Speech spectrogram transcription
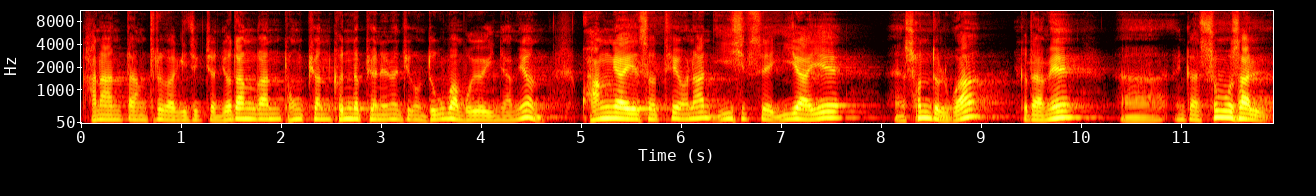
가나안 땅 들어가기 직전 요단강 동편 건너편에는 지금 누구만 모여 있냐면 광야에서 태어난 20세 이하의 손들과 그 다음에 어, 그러니까 20살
